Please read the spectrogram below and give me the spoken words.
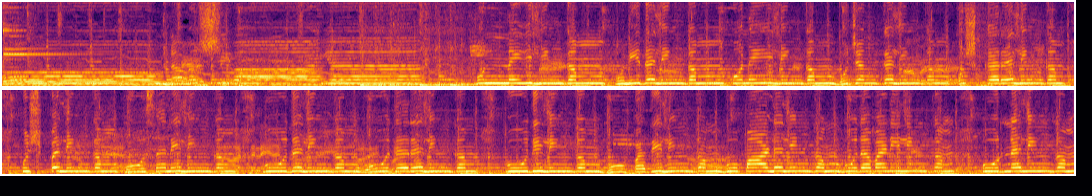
ஓம் நம சிவாய. புன்னைலிங்கம் புனிதலிங்கம் புனைலிங்கம் புஜங்கலிங்கம் புஷ்கரலிங்கம் புஷ்பலிங்கம் பூசணிலிங்கம் பூதலிங்கம் பூதரலிங்கம் பூதிலிங்கம் பூபதிலிங்கம் பூபாலலிங்கம் புதவணிலிங்கம் பூர்ணலிங்கம்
